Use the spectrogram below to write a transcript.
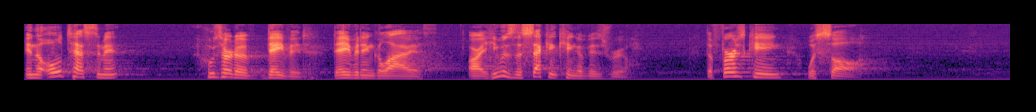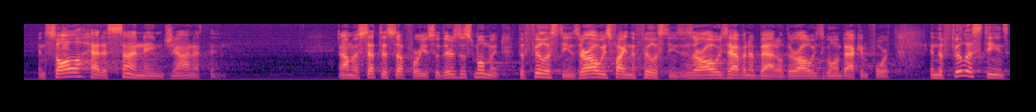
In the Old Testament, who's heard of David? David and Goliath. All right, he was the second king of Israel. The first king was Saul. And Saul had a son named Jonathan. And I'm going to set this up for you. So there's this moment. The Philistines, they're always fighting the Philistines. They're always having a battle. They're always going back and forth. And the Philistines,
